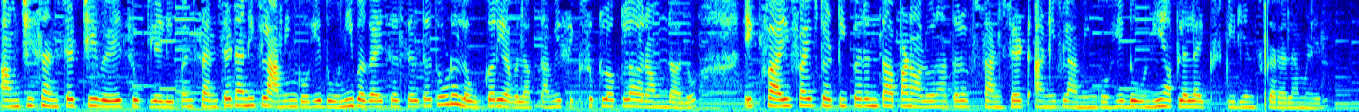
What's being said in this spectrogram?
आमची सनसेटची वेळ चुकलेली पण सनसेट आणि फ्लॅमिंगो हे दोन्ही बघायचं असेल तर थोडं लवकर यावं लागतं. आम्ही सिक्स ओ क्लॉकला अराऊंड आलो. एक फाईव्ह फाईव्ह थर्टीपर्यंत आपण आलो ना तर सनसेट आणि फ्लॅमिंगो हे दोन्ही आपल्याला एक्सपिरियन्स करायला मिळेल.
